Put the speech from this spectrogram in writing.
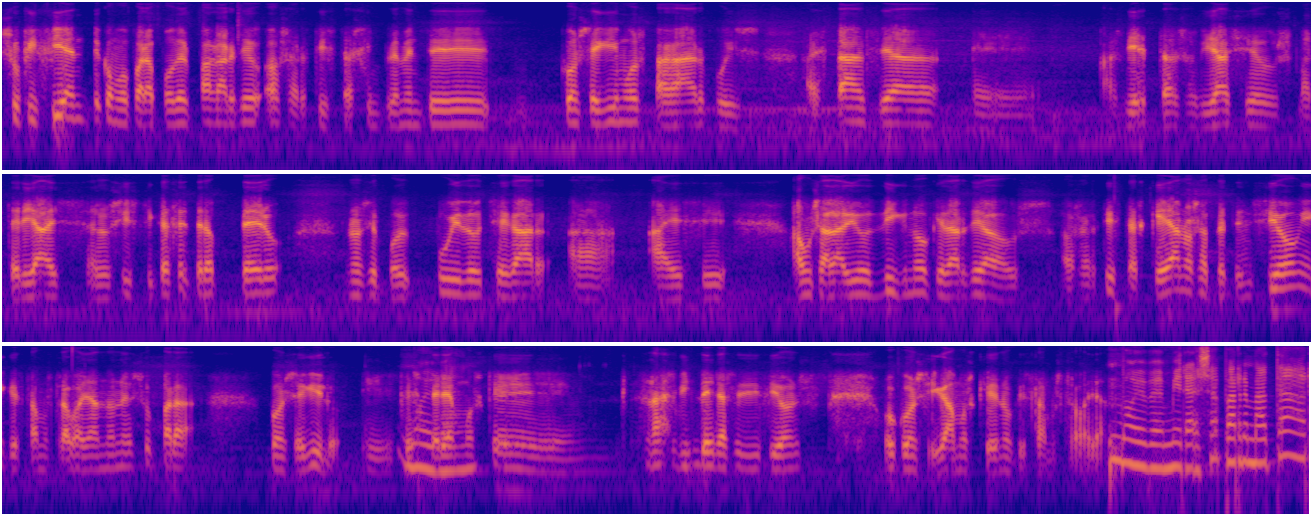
suficiente como para poder pagarlle aos artistas simplemente conseguimos pagar pois a estancia eh, as dietas, o viaxe, os materiais, a logística, etc. Pero non se puido chegar a, a ese a un salario digno que darlle aos, aos artistas, que é a nosa pretensión e que estamos traballando neso para conseguilo e que esperemos que nas vindeiras edicións o consigamos que é no que estamos traballando. Moi ben, mira, xa para rematar,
